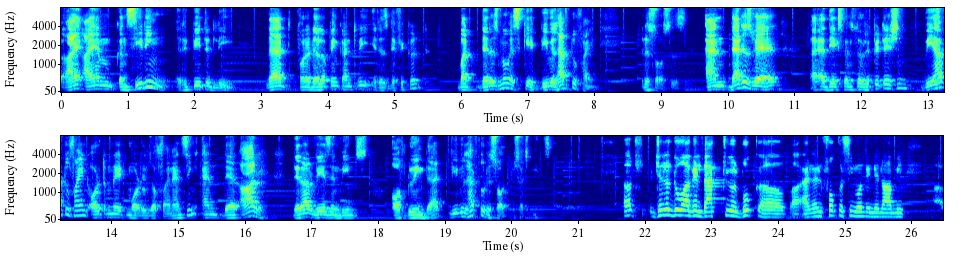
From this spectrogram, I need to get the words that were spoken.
I, I am conceding repeatedly that for a developing country it is difficult, but there is no escape. We will have to find resources. And that is where, uh, at the expense of reputation, we have to find alternate models of financing, and there are there are ways and means of doing that. We will have to resort to such means. Uh, General Dua, again, back to your book uh, uh, and then focusing on the Indian Army. Uh,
